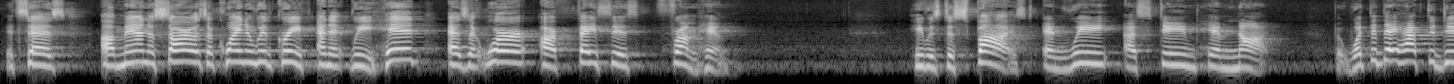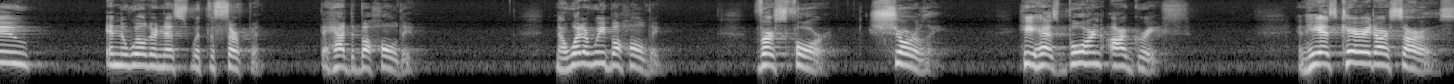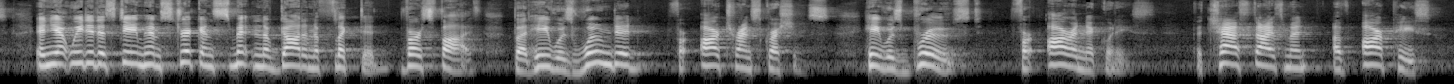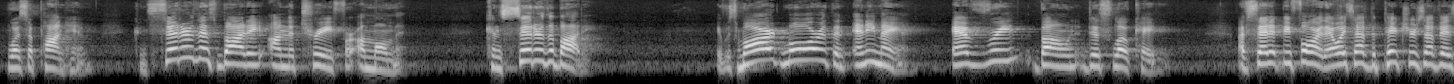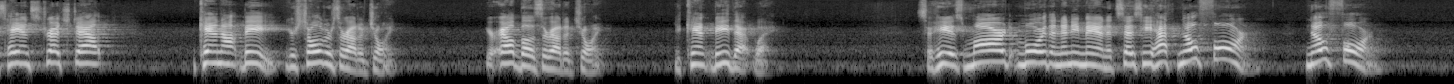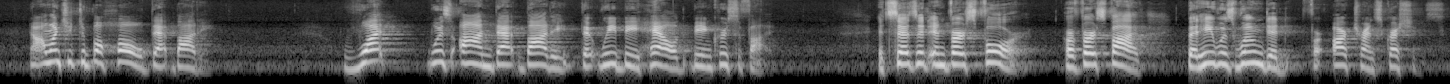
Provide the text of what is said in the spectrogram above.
It says, a man of sorrows acquainted with grief, and it, we hid as it were, our faces from him. He was despised, and we esteemed him not. But what did they have to do in the wilderness with the serpent? They had to behold him. Now, what are we beholding? Verse 4 Surely he has borne our griefs, and he has carried our sorrows. And yet we did esteem him stricken, smitten of God, and afflicted. Verse 5 but he was wounded for our transgressions, he was bruised for our iniquities. The chastisement of our peace was upon him. Consider this body on the tree for a moment. Consider the body. It was marred more than any man, every bone dislocated. I've said it before. They always have the pictures of his hands stretched out. Cannot be. Your shoulders are out of joint. Your elbows are out of joint. You can't be that way. So he is marred more than any man. It says he hath no form, no form. Now I want you to behold that body. What was on that body that we beheld being crucified? It says it in verse 4 or verse 5 but he was wounded for our transgressions.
